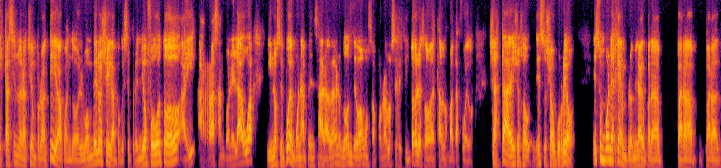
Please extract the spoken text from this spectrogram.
está haciendo una acción proactiva. Cuando el bombero llega porque se prendió fuego todo, ahí arrasan con el agua y no se pueden poner a pensar a ver dónde vamos a poner los extintores o dónde están los matafuegos. Ya está, ellos, eso ya ocurrió. Es un buen ejemplo, mira, para,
